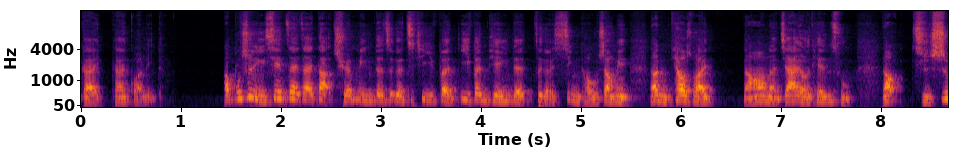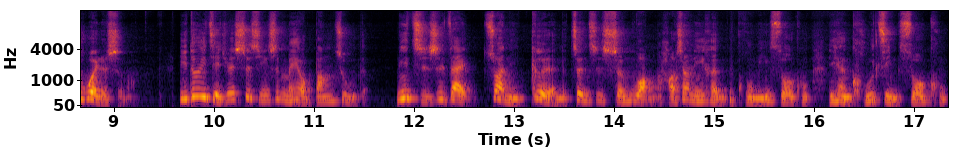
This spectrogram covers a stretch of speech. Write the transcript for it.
该该管理的，而不是你现在在大全民的这个气愤义愤填膺的这个兴头上面，然后你跳出来，然后呢加油添醋，然后只是为了什么？你对于解决事情是没有帮助的。你只是在赚你个人的政治声望，好像你很苦民所苦，你很苦警所苦，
